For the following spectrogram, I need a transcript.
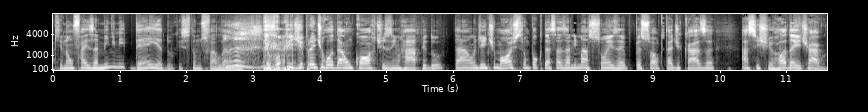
Que não faz a mínima ideia do que estamos falando, eu vou pedir pra gente rodar um cortezinho rápido, tá? Onde a gente mostra um pouco dessas animações aí pro pessoal que tá de casa assistir. Roda aí, Thiago.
